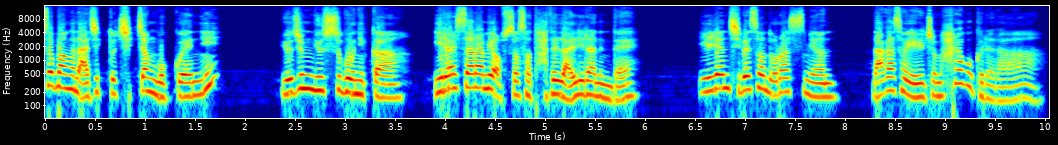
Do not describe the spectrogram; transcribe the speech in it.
박서방은 아직도 직장 못 구했니? 요즘 뉴스 보니까 일할 사람이 없어서 다들 난리라는데. 1년 집에서 놀았으면 나가서 일 좀 하라고 그래라.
